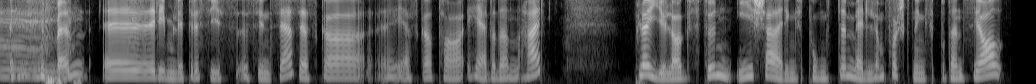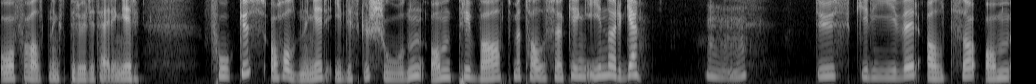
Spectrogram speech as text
mm. men rimelig presis, syns jeg, så jeg skal, jeg skal ta hele den her. Pløyelagsfunn i skjæringspunktet mellom forskningspotensial og forvaltningsprioriteringer fokus og holdninger i diskusjonen om privat metallsøking i Norge. Mm. Du skriver altså om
